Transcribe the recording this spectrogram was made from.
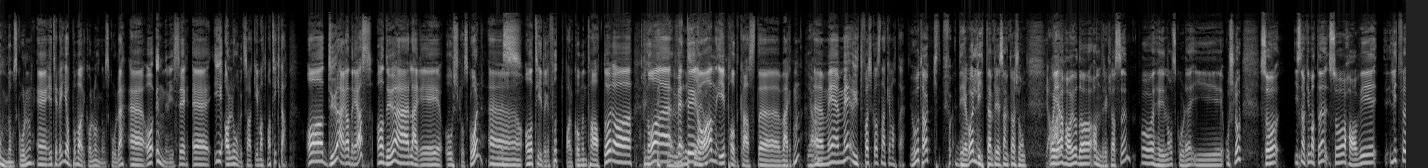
ungdomsskolen uh, i tillegg. Jobber på Marikollen ungdomsskole. uh, og underviser i all hovedsak i matematikk, da. Og du er Andreas, og du er lærer i Oslo-skolen. Eh, Yes. Og tidligere fotballkommentator, og nå er riktig, veteran i podkastverden. Ja. Med, med Utforsk og snakke matte. Jo, takk. Det var litt av en presentasjon. Ja. Og jeg har jo da andreklasse på Høyenhold skole i Oslo. Så i Snakke matte så har vi litt fra,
